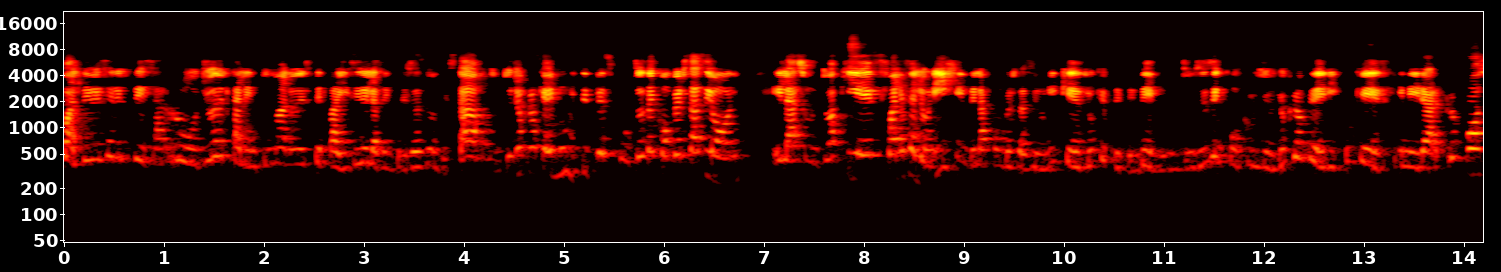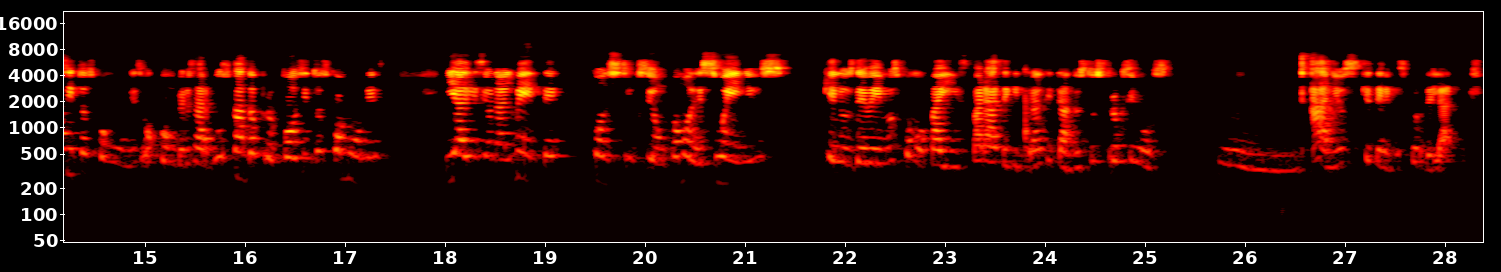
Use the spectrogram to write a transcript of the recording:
cuál debe ser el desarrollo del talento humano de este país y de las empresas donde estamos. Entonces yo creo que hay múltiples puntos de conversación. El asunto aquí es cuál es el origen de la conversación y qué es lo que pretendemos. Entonces, en conclusión, yo creo, Federico, que es generar propósitos comunes o conversar buscando propósitos comunes y adicionalmente construcción como de sueños que nos debemos como país para seguir transitando estos próximos mm, años que tenemos por delante.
